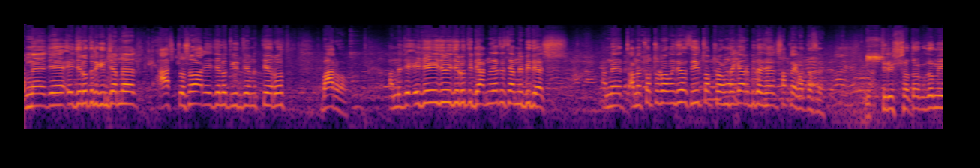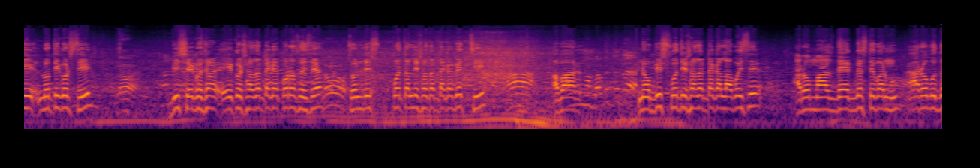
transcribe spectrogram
আপনার যে এই যে কিনছি আপনার আটশোশো আর এই যে লতি কিনছি আপনার তেরো বারো। আপনি যে এই যে এই যে লতিটা আপনি যাচ্ছে আপনার বিদেশ। আপনার আমরা চট্টগ্রামে যাচ্ছি চট্টগ্রাম থেকে আর বিদেশে সাপ্লাই করতেছে। তিরিশ শতক জমি লতি করছি। বিশ একুশ একুশ হাজার টাকা খরচ হয়েছে। চল্লিশ পঁয়তাল্লিশ হাজার টাকা বেচছি। আবার ন বিশ পঁচিশ হাজার টাকা লাভ হয়েছে। আরও মাছ দেখ বেচতে পারব আরও বোধ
